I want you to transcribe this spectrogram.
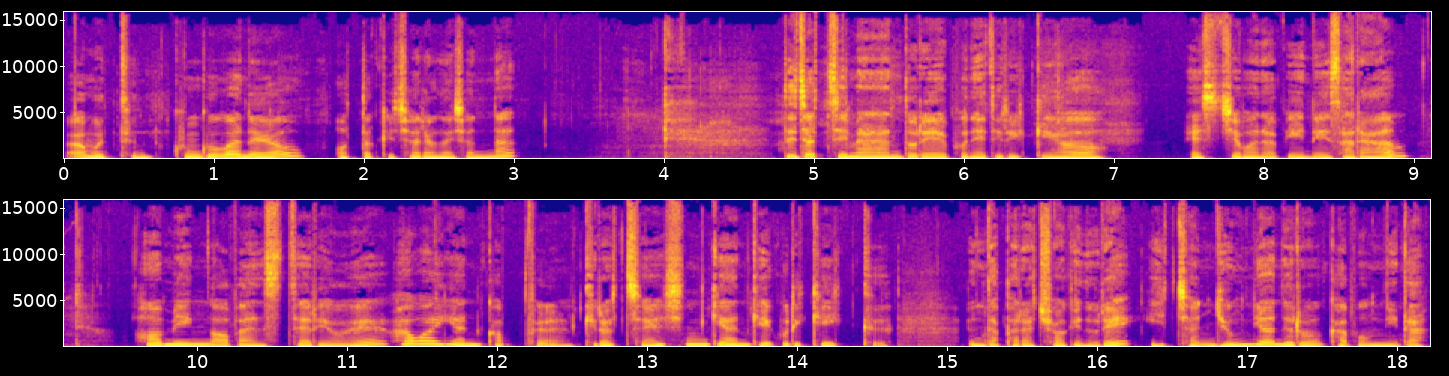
아무튼 궁금하네요. 어떻게 촬영하셨나? 늦었지만 노래 보내드릴게요. SG 워너비 네 사람, 허밍 어반 스테레오의 하와이안 커플, 키로츠의 신기한 개구리 케이크, 응답하라 추억의 노래 2006년으로 가봅니다.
